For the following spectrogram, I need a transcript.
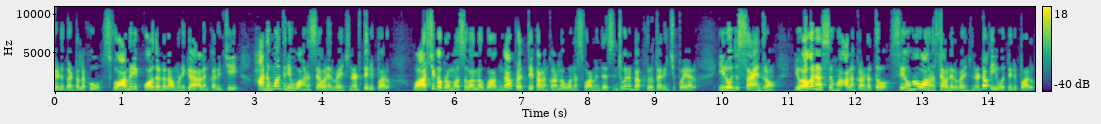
ఏడు గంటలకు స్వామిని కోదండరామునిగా అలంకరించి హనుమంతుని వాహన సేవ నిర్వహించినట్టు తెలిపారు. వార్షిక బ్రహ్మోత్సవాల్లో భాగంగా ప్రత్యేక అలంకరణలో ఉన్న స్వామిని దర్శించుకుని భక్తులు తరించిపోయారు. ఈ రోజు సాయంత్రం యోగ నరసింహ అలంకరణతో సింహవాహన సేవ నిర్వహించినట్టు అయ్యో తెలిపారు.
